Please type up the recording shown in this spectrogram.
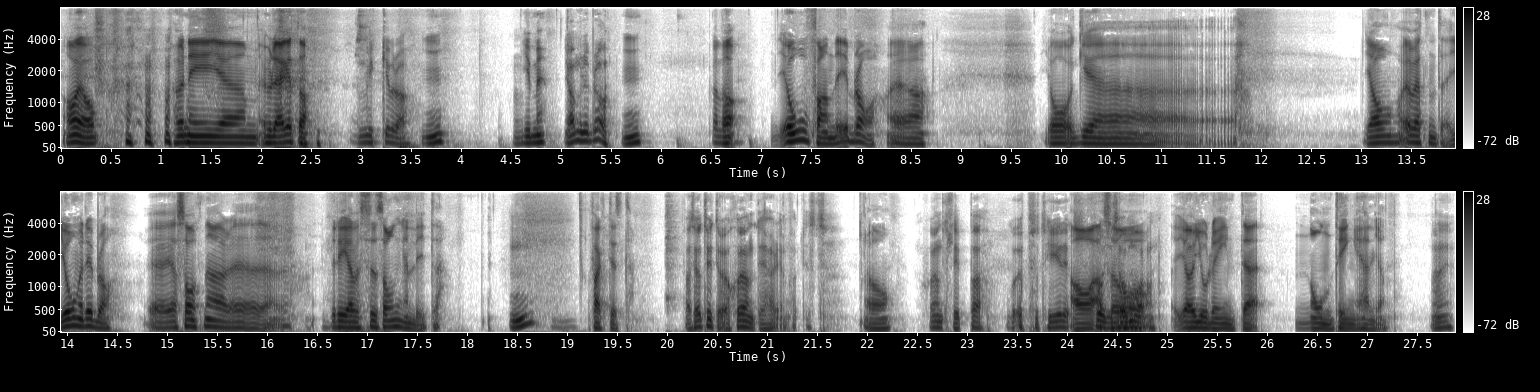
Ja, ja. Hörni, eh, hur är läget då? Mycket bra. Mm. Jimmy? Ja men det är bra. Mm. Ja. Jo, fan det är bra. Eh, jag... eh, ja, jag vet inte. Jo, men det är bra. Eh, jag saknar drevsäsongen lite, Mm. faktiskt. Fast jag tyckte det var skönt i helgen faktiskt. Ja, Skönt att slippa gå upp så tidigt. ja alltså jag gjorde inte någonting i helgen. Nej,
